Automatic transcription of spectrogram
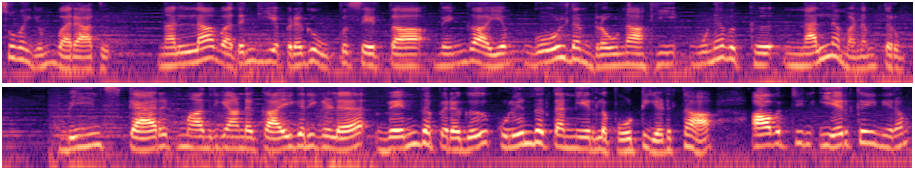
சுவையும் வராது. நல்லா வதங்கிய பிறகு உப்பு சேர்த்தா வெங்காயம் கோல்டன் ப்ரௌன் ஆகி உணவுக்கு நல்ல மனம் தரும். பீன்ஸ் கேரட் மாதிரியான காய்கறிகளை வெந்த பிறகு குளிர்ந்த தண்ணீர்ல போட்டு எடுத்தா அவற்றின் இயற்கை நிறம்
